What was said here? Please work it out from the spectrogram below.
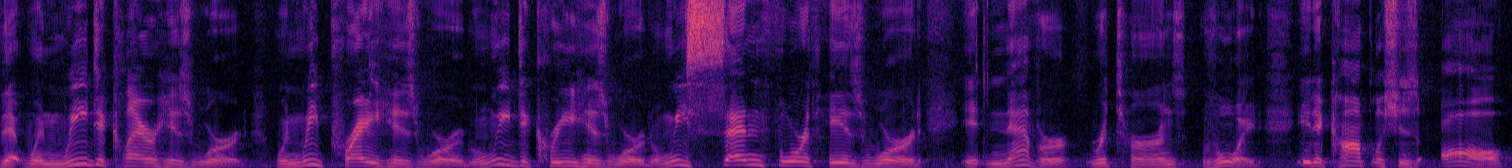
that when we declare His word, when we pray His word, when we decree His word, when we send forth His word, it never returns void. It accomplishes all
